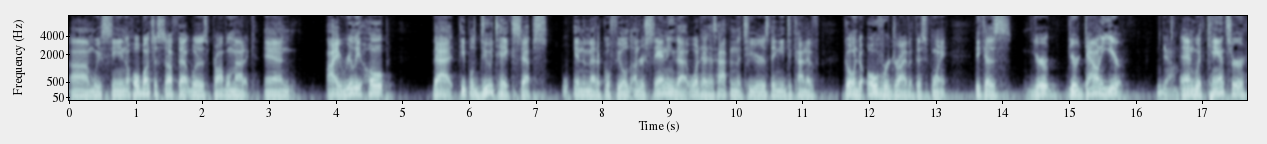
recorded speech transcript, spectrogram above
Um, we've seen a whole bunch of stuff that was problematic, and I really hope that people do take steps in the medical field, understanding that what has happened in the two years, they need to kind of go into overdrive at this point because you're you're down a year, Yeah. and with cancer,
